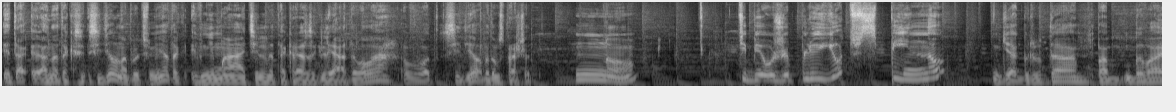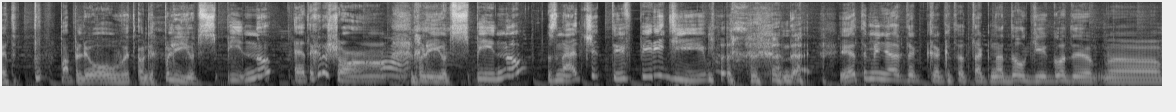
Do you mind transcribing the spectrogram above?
и так- она так сидела напротив меня, так и внимательно так разглядывала. Вот, сидела, а потом спрашивает. Ну, тебе уже плюют в спину? Я говорю, да, бывает, поплевывает. Он говорит, плюют в спину? Это хорошо. Плюют в спину? Значит, ты впереди. Да. И это меня так, как-то так на долгие годы э,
